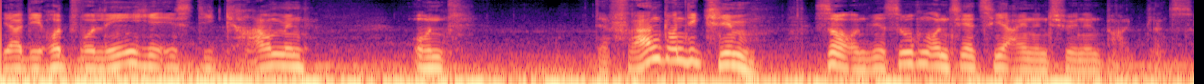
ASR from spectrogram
ja, die Hot Volley. Hier ist die Carmen und der Frank und die Kim. So, und wir suchen uns jetzt hier einen schönen Parkplatz.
